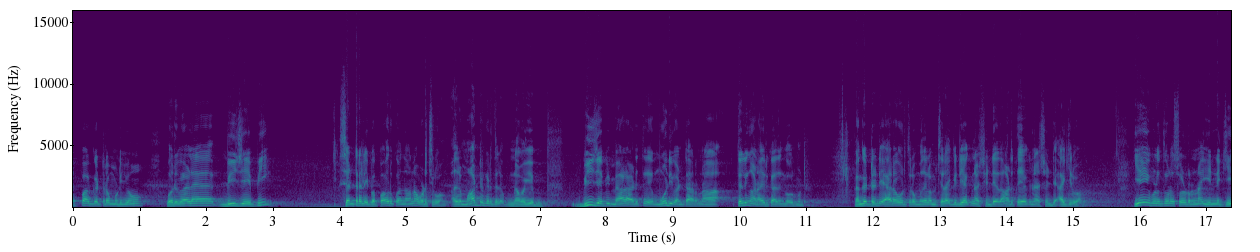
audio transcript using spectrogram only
எப்போ அகற்ற முடியும்? ஒருவேளை பிஜேபி சென்ட்ரல் இப்போ பவருக்கு வந்தாங்கன்னா உடச்சிருவாங்க. அதில் மாற்றுக்கிறது இல்லை. நம்ம பிஜேபி மேலே அடுத்து மோடி வந்துட்டாருன்னா தெலுங்கானா இருக்காது கவர்மெண்ட் வெங்கட் ரெட்டி யாரோ ஒருத்தர் முதலமைச்சர் ஆக்கிட்டு ஏக்நாத் ஷிண்டே தான் அடுத்த ஏக்நாத் ஷிண்டே ஆக்கிடுவாங்க. ஏன் இவ்வளோ தூரம் சொல்கிறோன்னா இன்றைக்கி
